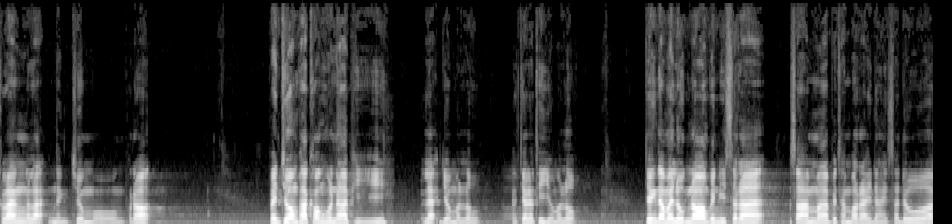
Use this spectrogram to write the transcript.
ครั้งละหนึ่งชั่วโมง เพราะ เป็นช่วงพักของหัวหน้าผีและโยมโลกและเจ้าหน้าที่โยมโลก จึงทำให้ลูกน้องเป็นอิสระสามารถไปทำอะไรได้สะดวก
